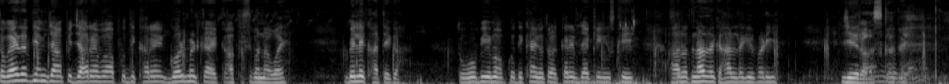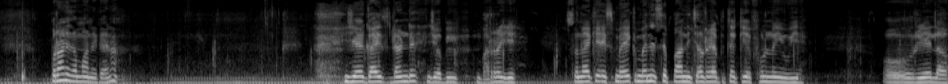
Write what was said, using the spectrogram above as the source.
तो गए अभी हम जहाँ पे जा रहे हैं, वो आपको दिखा रहे हैं, गवर्नमेंट का एक ऑफ़िस बना हुआ है, बेले खाते का। तो वो भी हम आपको दिखाएँगे, थोड़ा करीब जाके उसकी हालत, नाजर का हाल लगी पड़ी। ये रास का गए पुराने ज़माने का है ना? ये गाइस डंड है जो अभी भर रही है। सुना कि इसमें एक महीने से पानी चल रहा है, अभी तक ये फुल नहीं हुई है। और ये लाओ,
